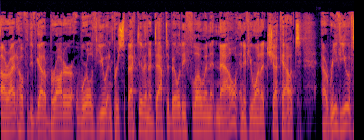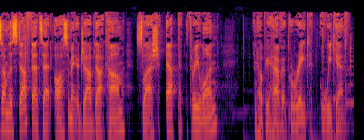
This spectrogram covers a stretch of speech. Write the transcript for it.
All right. Hopefully, you've got a broader worldview and perspective and adaptability flowing now. And if you want to check out a review of some of this stuff, that's at awesomeatyourjob.com slash ep31. And hope you have a great weekend.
